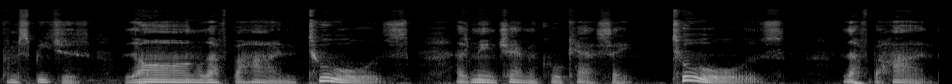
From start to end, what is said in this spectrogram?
from speeches long left behind, tools, as me and Chairman Cool Cat say, tools left behind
